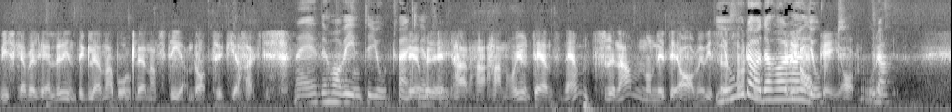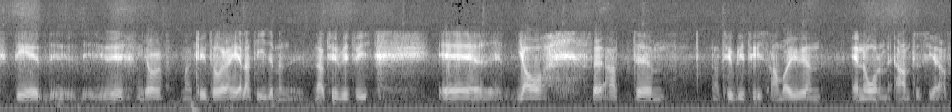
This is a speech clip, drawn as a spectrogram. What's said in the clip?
vi ska väl heller inte glömma bort Lennart Stendahl tycker jag faktiskt. Nej, det har vi inte gjort Det verkligen. väl- han, han, han har ju inte ens nämnts vid namn om det inte... Ja, men visst Jo då, det har han ja, gjort. okej, ja. Då. Det, det, det, ja, man kan ju inte höra hela tiden, men naturligtvis. Eh, ja, för att eh, naturligtvis, han var ju en enorm entusiast.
